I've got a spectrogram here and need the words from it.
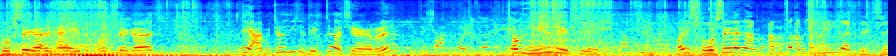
সর্ষে গাছ। হ্যাঁ এই তো সর্ষে গাছ। এই আমি তো কিছু দেখতে পাচ্ছি না কেন রে? সব নীল দেখছি। ভাই সর্ষে গাছ আমি- আমি তো আমি তো নীল গাছ দেখছি।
